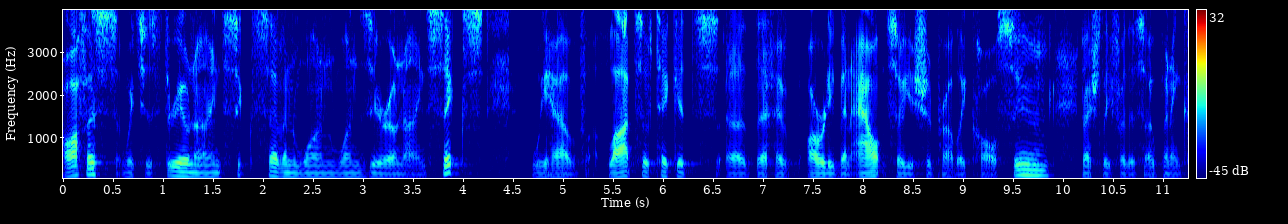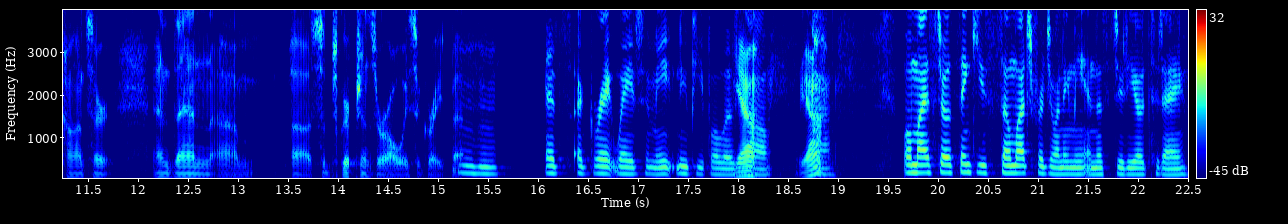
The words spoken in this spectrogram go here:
office, which is 309 671 1096. We have lots of tickets uh, that have already been out, so you should probably call soon, especially for this opening concert. And then um, uh, subscriptions are always a great bet. Mm-hmm. It's a great way to meet new people as yeah. well. Yeah. yeah. Well, Maestro, thank you so much for joining me in the studio today.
